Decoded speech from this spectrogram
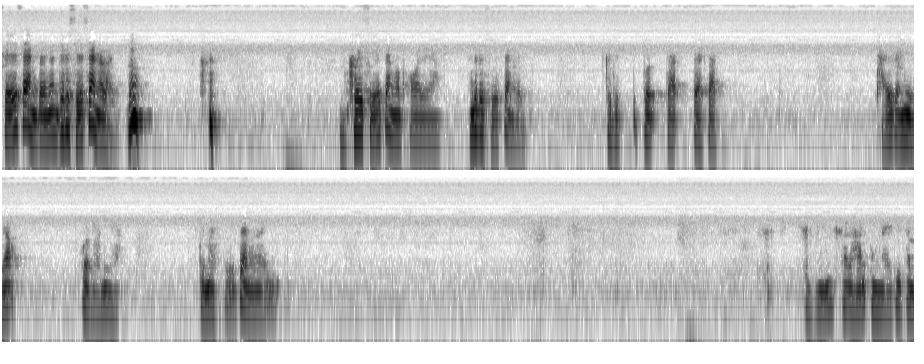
เสแสร้งไปงั้นจะไปเสแสร้งอะไร เคยเสียแจ้งมาพอแล้วมันจะไปเสียแจ้งเลยก็จะปลดจากแตกจากไถกันนี่แล้ว พวกเรานี่แล้วจะมาเสียแจ้งอะไรพระอรหันต์องค์ไหนที่ท่าน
